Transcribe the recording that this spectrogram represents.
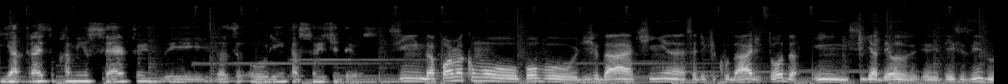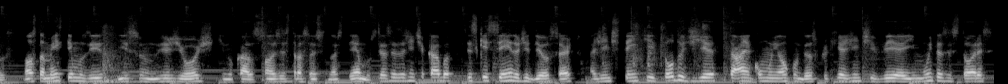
ir atrás do caminho certo e, e, das orientações de Deus. Sim, da forma como o povo de Judá tinha essa dificuldade toda em seguir a Deus e ter esses ídolos, nós também temos isso no dia de hoje, que no caso são as distrações que nós temos, e às vezes a gente acaba se esquecendo de Deus, certo? A gente tem que todo dia estar em comunhão com Deus, porque a gente vê aí muitas histórias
